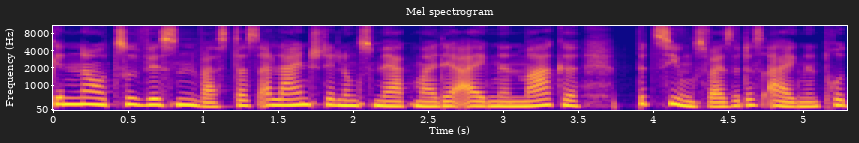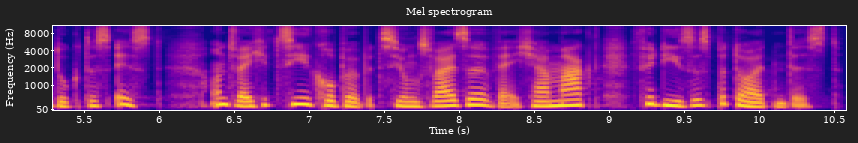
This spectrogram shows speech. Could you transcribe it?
genau zu wissen, was das Alleinstellungsmerkmal der eigenen Marke bzw. des eigenen Produktes ist und welche Zielgruppe bzw. welcher Markt für dieses bedeutend ist.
